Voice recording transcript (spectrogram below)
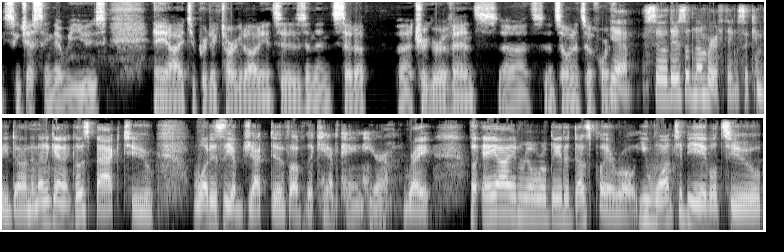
suggesting that we use AI to predict target audiences and then set up uh, trigger events uh, and so on and so forth? Yeah, so there's a number of things that can be done. And then again, it goes back to what is the objective of the campaign here, right? But AI and real world data does play a role. You want to be able to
